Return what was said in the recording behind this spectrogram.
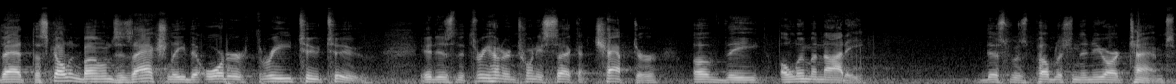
that the Skull and Bones is actually the Order 322. It is the 322nd chapter of the Illuminati. This was published in the New York Times.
